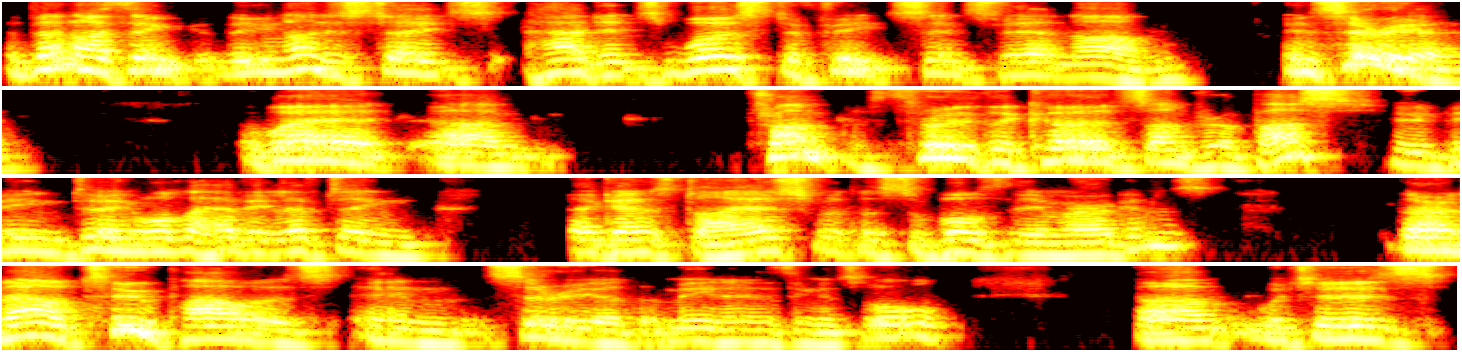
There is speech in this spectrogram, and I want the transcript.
And then I think the United States had its worst defeat since Vietnam in Syria, where um, Trump threw the Kurds under a bus, who'd been doing all the heavy lifting against Daesh with the support of the Americans. There are now two powers in Syria that mean anything at all, um, which is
